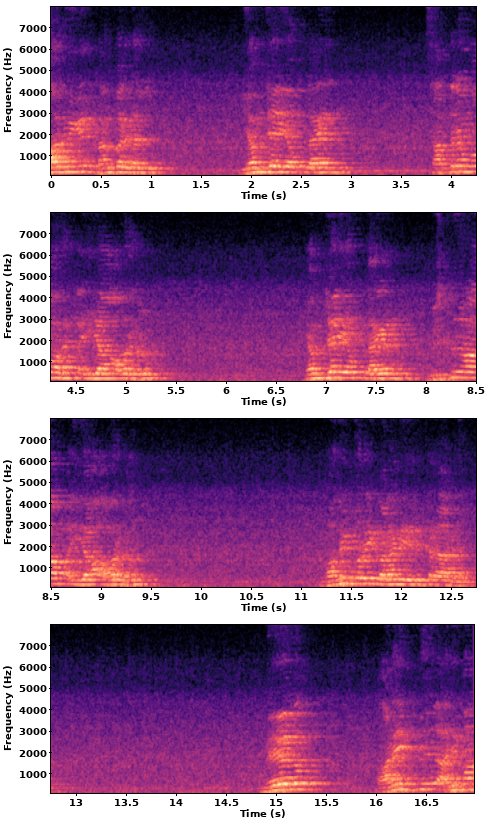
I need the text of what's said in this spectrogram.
ஆறுயிர் நண்பர்கள் எம்ஜேஎஃப் லயன் சந்திரமோகன் ஐயா அவர்களும் எம்ஜேஎஃப் லயன் விஷ்ணுராம் ஐயா அவர்களும் வகைமுறை வழங்க இருக்கிறார்கள் மேலும் அனைத்து அரிமா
